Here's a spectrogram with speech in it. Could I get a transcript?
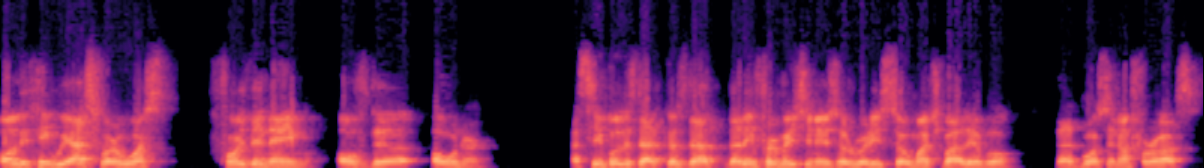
only thing we asked for was for the name of the owner. As simple as that because that that information is already so much valuable that was enough for us.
